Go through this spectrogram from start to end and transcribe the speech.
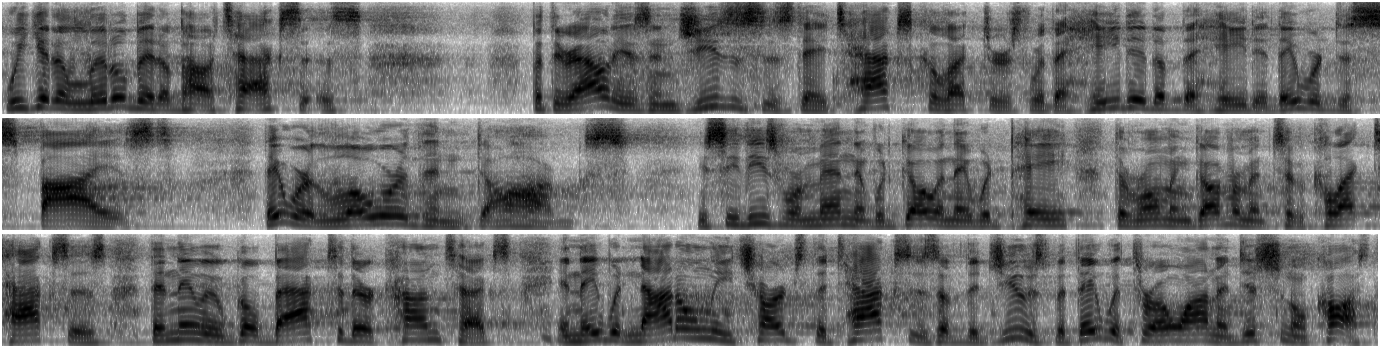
We get a little bit about taxes. But the reality is in Jesus' day, tax collectors were the hated of the hated. They were despised. They were lower than dogs. You see, these were men that would go and they would pay the Roman government to collect taxes. Then they would go back to their context and they would not only charge the taxes of the Jews, but they would throw on additional costs,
